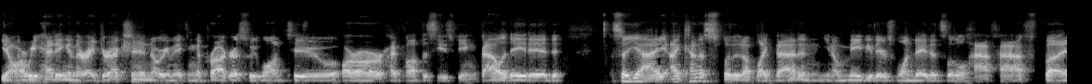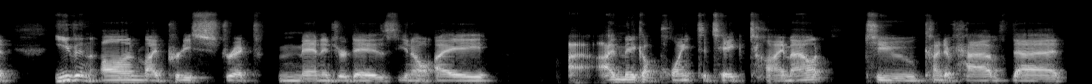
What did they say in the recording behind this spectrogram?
you know, are we heading in the right direction? Are we making the progress we want to? Are our hypotheses being validated? So yeah, I, I kind of split it up like that. And, you know, maybe there's one day that's a little half-half, but even on my pretty strict manager days, you know, I I make a point to take time out to kind of have that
